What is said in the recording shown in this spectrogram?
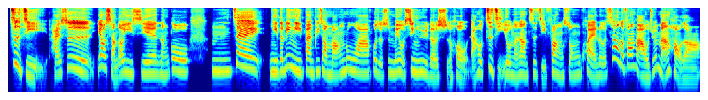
自己还是要想到一些能够，嗯，在你的另一半比较忙碌啊，或者是没有性欲的时候，然后自己又能让自己放松快乐，这样的方法我觉得蛮好的啊。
